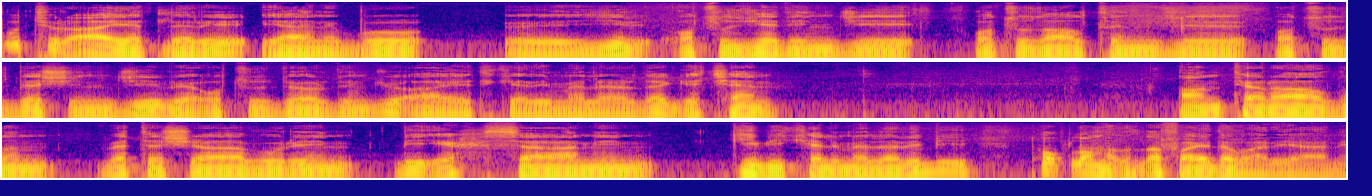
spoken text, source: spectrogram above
Bu tür ayetleri yani bu 37. 36. 35. ve 34. ayet-i kerimelerde geçen anteradın ve teşavürin bir ihsanin gibi kelimeleri bir toplamada da fayda var yani.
